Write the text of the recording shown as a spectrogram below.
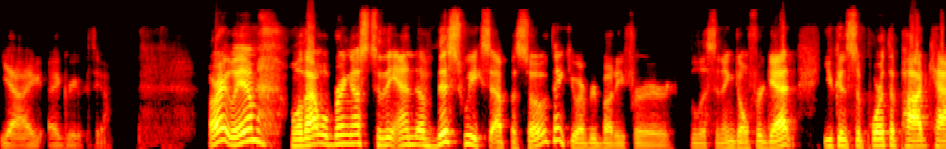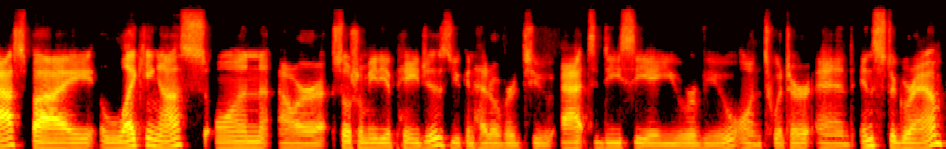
yeah, I, I agree with you. All right, Liam. Well, that will bring us to the end of this week's episode. Thank you, everybody, for listening. Don't forget, you can support the podcast by liking us on our social media pages. You can head over to at DCAU Review on Twitter and Instagram.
